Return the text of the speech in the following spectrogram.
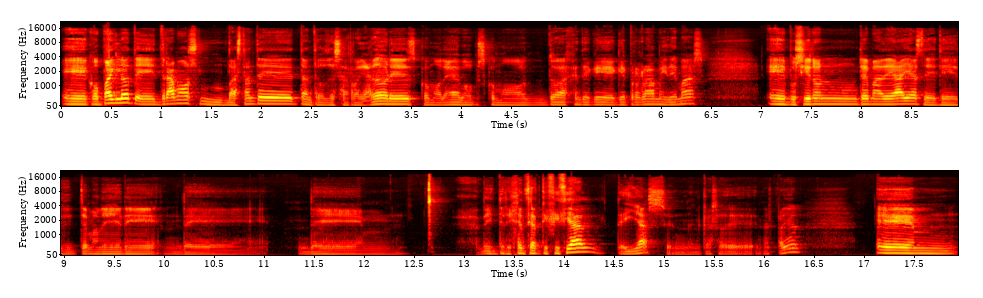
Eh, Copilot, entramos bastante, tanto desarrolladores como DevOps, como toda la gente que, programa y demás, pusieron un tema de IAS, de, tema de, de, inteligencia artificial, de IAS en el caso de en español. Em,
